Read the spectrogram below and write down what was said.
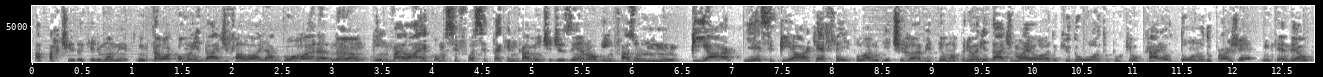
a partir daquele momento. Então a comunidade fala, olha, agora não, quem vai lá é como se fosse tecnicamente dizendo, alguém faz um PR e esse PR que é feito lá no GitHub tem uma prioridade maior do que o do outro porque o cara é o dono do projeto, entendeu?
